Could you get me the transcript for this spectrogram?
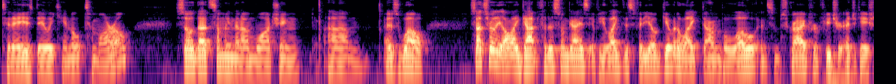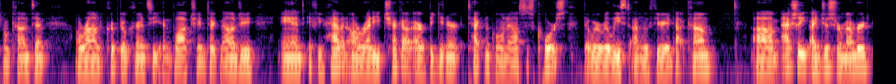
today's daily candle tomorrow. So that's something that I'm watching um, as well. So that's really all I got for this one, guys. If you like this video, give it a like down below and subscribe for future educational content around cryptocurrency and blockchain technology. And if you haven't already, check out our beginner technical analysis course that we released on leutheria.com. Um, actually, I just remembered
